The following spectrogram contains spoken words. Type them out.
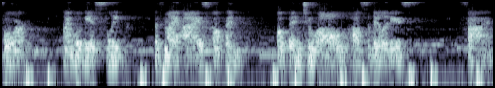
Four. I will be asleep with my eyes open, open to all possibilities. Five.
